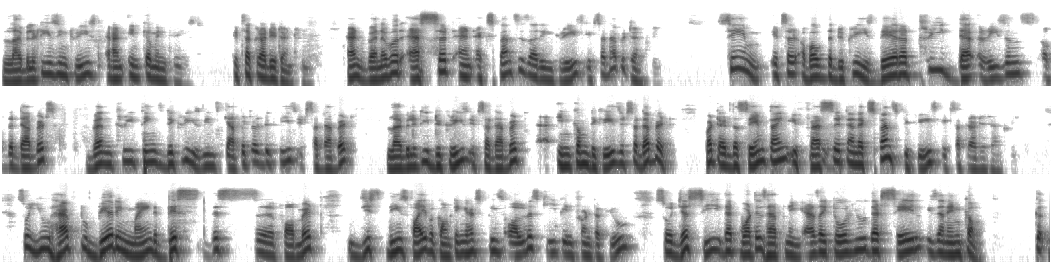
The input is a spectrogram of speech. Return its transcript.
liability is increased, and income increased. It's a credit entry. And whenever asset and expenses are increased, it's a debit entry. Same, it's a, about the decrease. There are three reasons of the debits. When three things decrease, means capital decrease, it's a debit. Liability decrease, it's a debit. Income decrease, it's a debit. But at the same time, if asset and expense decrease, it's a credit entry. So you have to bear in mind this, this uh, format, this, these five accounting heads, please always keep in front of you. So just see that what is happening. As I told you that sale is an income.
